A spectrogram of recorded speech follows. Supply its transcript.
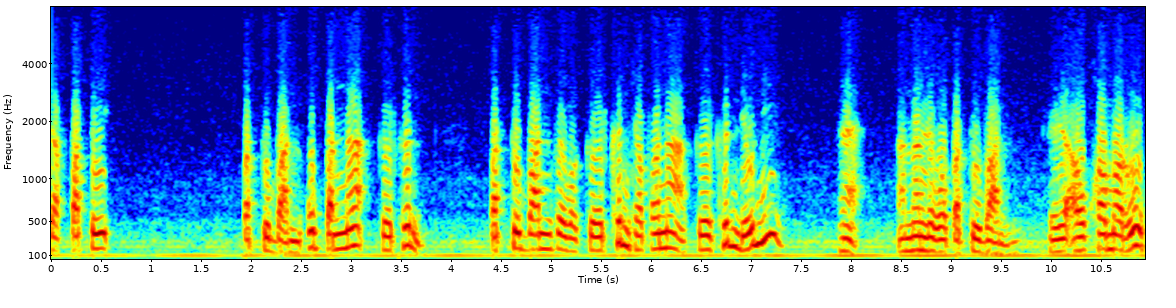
จากปฏิ ปัจจุบัน อุปปนะเกิดขึ้น ปัจจุบันแปลว่าเกิดขึ้นเฉพาะหน้า เกิดขึ้นเดี๋ยวนี้ฮะอันนั้นเรียกว่าปัจจุบันเออเอาความมารูป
